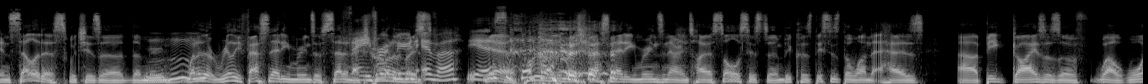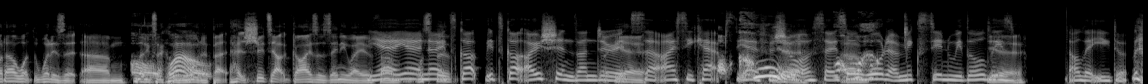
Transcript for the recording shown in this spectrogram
Enceladus, which is uh, the moon, one of the really fascinating moons of Saturn. actually, favorite probably one moon of the most, ever Yeah, probably one of the most fascinating moons in our entire solar system because this is the one that has uh, big geysers of well water. What what is it? Um, Oh, not exactly wow. water, but it shoots out geysers anyway. Of, Yeah, um, yeah, what's no, the- it's got it's got oceans under Yeah. its uh, icy caps. Oh, yeah, for sure. Yeah. So it's Oh, all wow. water mixed in with all these. I'll let you do it. yeah,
